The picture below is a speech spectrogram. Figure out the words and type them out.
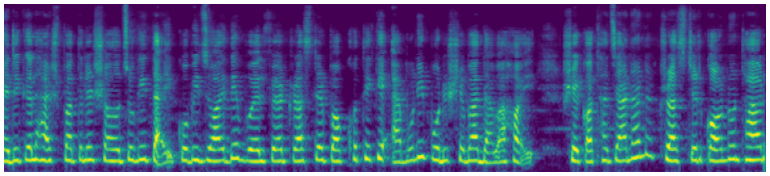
মেডিকেল হাসপাতালের সহযোগিতায় কবি জয়দেব ওয়েলফেয়ার ট্রাস্টের পক্ষ থেকে এমনই পরিষেবা দেওয়া হয়। সে কথা জানান ট্রাস্টের কর্ণধার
